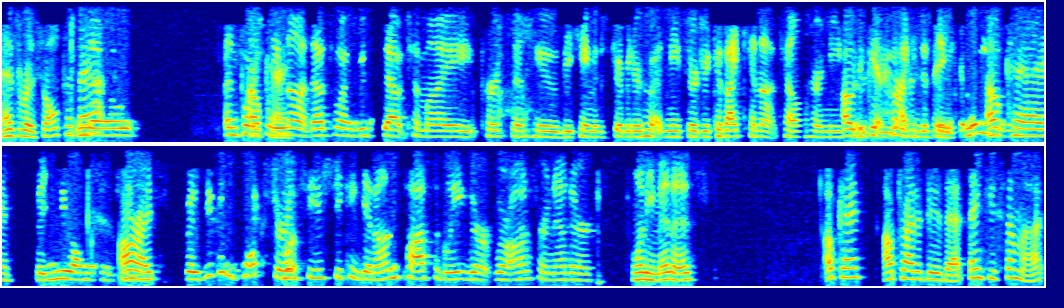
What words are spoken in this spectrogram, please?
as a result of that? No, unfortunately Okay. not. That's why I reached out to my person who became a distributor who had knee surgery because I cannot tell her knee Oh, to get her I to can just say Okay. but you also can. All right. But if you can text her Well- and see if she can get on, possibly we're we're on for another twenty minutes. Okay. I'll try to do that. Thank you so much.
